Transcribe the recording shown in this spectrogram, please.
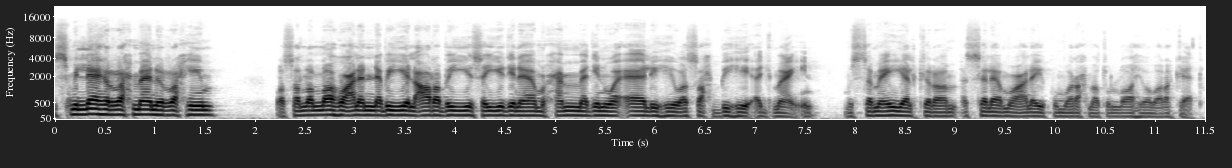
بسم الله الرحمن الرحيم وصلى الله على النبي العربي سيدنا محمد واله وصحبه اجمعين مستمعي الكرام السلام عليكم ورحمه الله وبركاته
